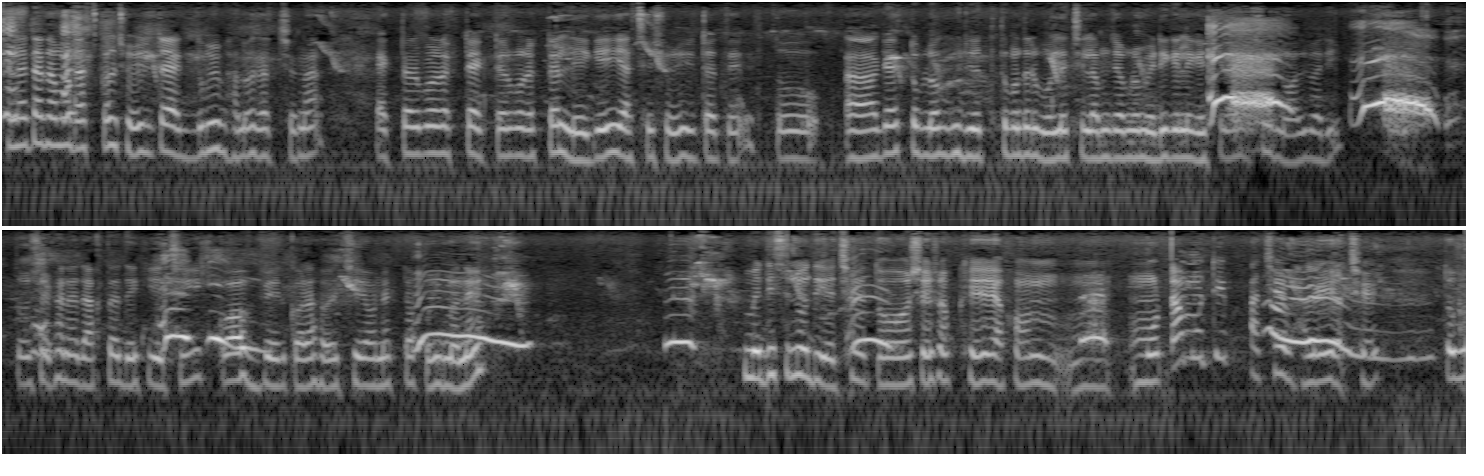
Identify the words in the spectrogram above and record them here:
ছেলেটার আমার আজকাল শরীরটা একদমই ভালো যাচ্ছে না। একটার পর একটা একটার পর একটা লেগেই আছে শরীরটাতে। তো আগে একটা ব্লগ ভিডিওতে তোমাদের বলেছিলাম যে আমরা মেডিকেলে গেছিলাম নলবাড়ি। তো সেখানে ডাক্তার দেখিয়েছি কফ বের করা হয়েছে অনেকটা পরিমাণে। মেডিসিনও দিয়েছে, তো সেসব খেয়ে এখন মোটামুটি আছে, ভালোই আছে। তবু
